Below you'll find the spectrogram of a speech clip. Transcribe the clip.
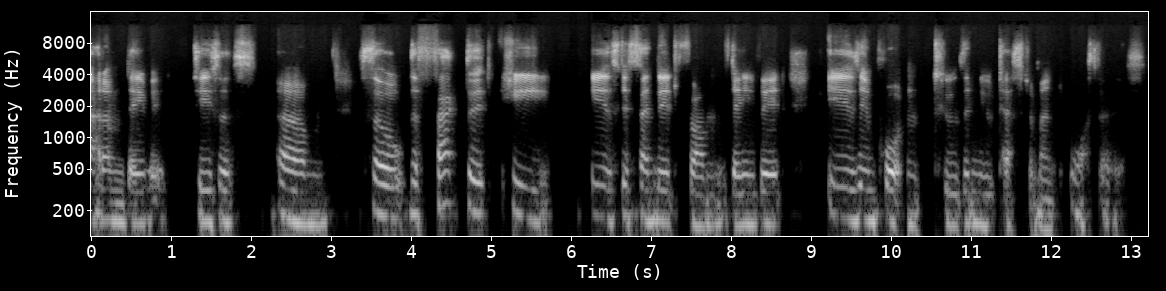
Adam, David, Jesus. Um, so the fact that he is descended from David is important to the New Testament authors.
